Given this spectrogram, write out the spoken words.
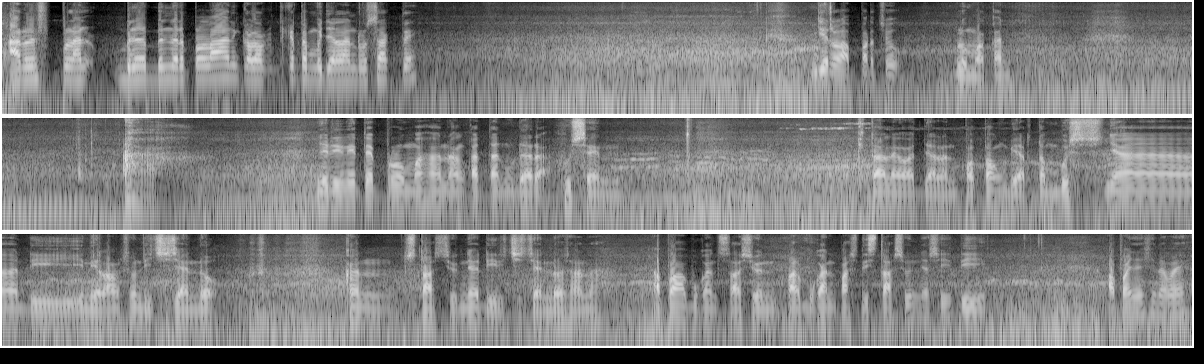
Harus pelan bener-bener pelan kalau ketemu jalan rusak teh. Anjir lapar, Cuk. Belum makan. Ah. Jadi ini teh perumahan angkatan udara Husen. Kita lewat jalan potong biar tembusnya di ini langsung di Cicendo. Kan stasiunnya di Cicendo sana. Apa bukan stasiun, bukan pas di stasiunnya sih di apanya sih namanya?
